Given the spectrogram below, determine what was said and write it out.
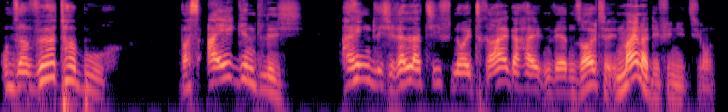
unser Wörterbuch was eigentlich, eigentlich relativ neutral gehalten werden sollte, in meiner Definition.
